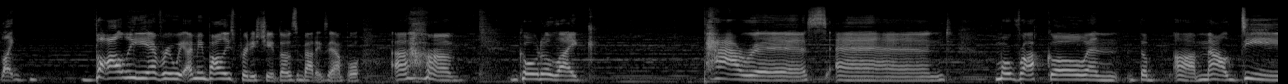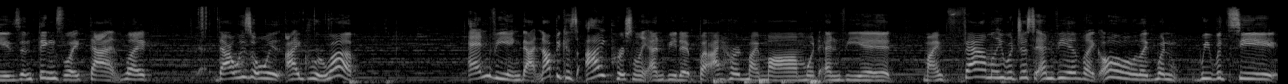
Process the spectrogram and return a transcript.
like Bali every week. I mean, Bali's pretty cheap. That was a bad example. Um, go to like Paris and Morocco and the uh, Maldives and things like that. Like that was always. I grew up envying that not because i personally envied it but i heard my mom would envy it my family would just envy it like oh like when we would see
